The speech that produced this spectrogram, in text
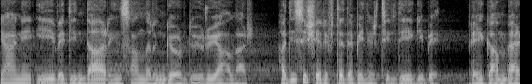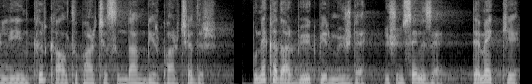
yani iyi ve dindar insanların gördüğü rüyalar, hadisi şerifte de belirtildiği gibi peygamberliğin 46 parçasından bir parçadır. Bu ne kadar büyük bir müjde, düşünsenize. Demek ki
